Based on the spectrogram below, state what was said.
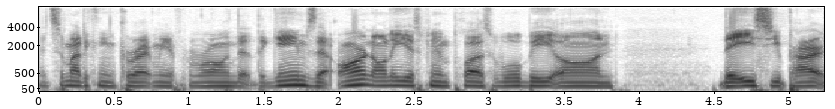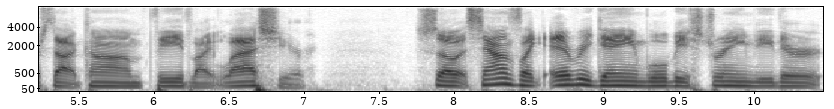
and somebody can correct me if I'm wrong, that the games that aren't on ESPN Plus will be on the ECUPirates.com feed like last year. So it sounds like every game will be streamed either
